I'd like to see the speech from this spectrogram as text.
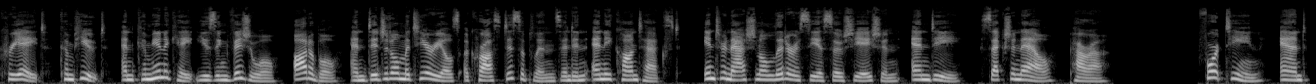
create, compute, and communicate using visual, audible, and digital materials across disciplines and in any context. International Literacy Association, ND, Section L, Para. 14, and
